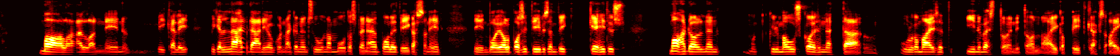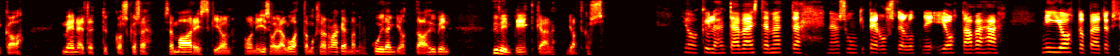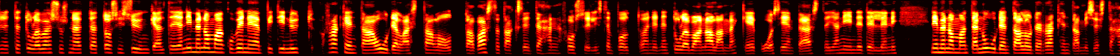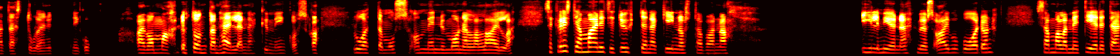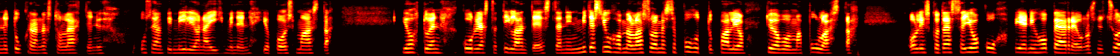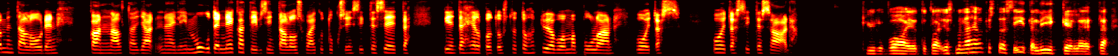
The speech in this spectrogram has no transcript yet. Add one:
maalailla, niin mikäli, mikäli nähdään jonkunnäköinen suunnanmuutos Venäjän politiikassa, niin, niin voi olla positiivisempi kehitys mahdollinen, mutta kyllä mä uskoisin, että ulkomaiset investoinnit on aika pitkäksi aikaa menetetty, koska se, se maariski on, on iso ja luottamuksen rakentaminen kuitenkin ottaa hyvin, hyvin pitkään jatkossa. Joo, kyllähän tämä väistämättä, nämä sunkin perustelut, niin johtaa vähän niin johtopäätöksen, että tulevaisuus näyttää tosi synkältä. Ja nimenomaan kun Venäjän piti nyt rakentaa uudenlaista taloutta vastatakseen tähän fossiilisten polttoaineiden tulevaan alamäkeen vuosien päästä ja niin edelleen, niin nimenomaan tämän uuden talouden rakentamisestahan tästä tulee nyt niin kuin aivan mahdotonta näillä näkymiin, koska luottamus on mennyt monella lailla. Sä Kristian mainitsit yhtenä kiinnostavana ilmiönä myös aivovuodon. Samalla me tiedetään nyt Ukrainasta on lähtenyt useampi miljoona ihminen jo pois maasta johtuen kurjasta tilanteesta. Niin mites Juho, me ollaan Suomessa puhuttu paljon työvoimapulasta. Olisiko tässä joku pieni hopeareunus nyt Suomen talouden kannalta ja näihin muuten negatiivisiin talousvaikutuksiin sitten se, että pientä helpotusta tuohon työvoimapulaan voitaisiin voitais sitten saada? Kyllä vaan. Ja tota, jos mä lähden oikeastaan siitä liikkeelle, että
